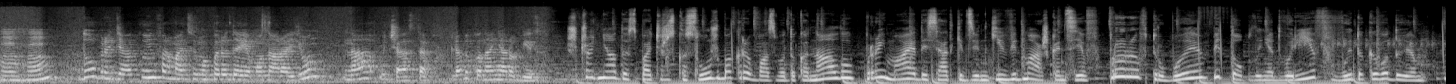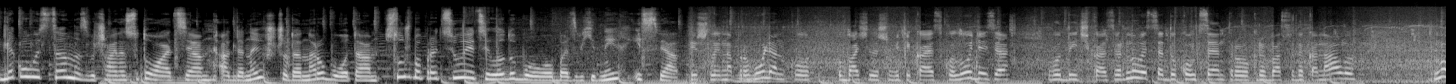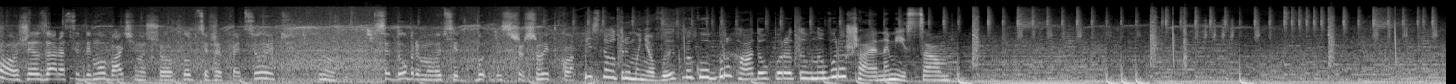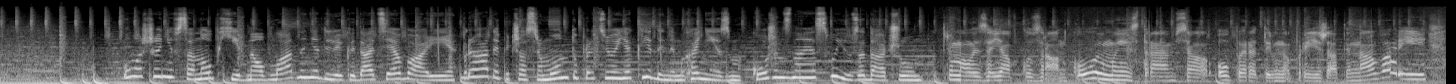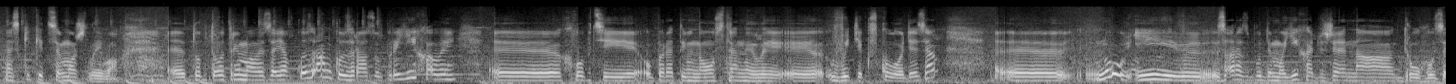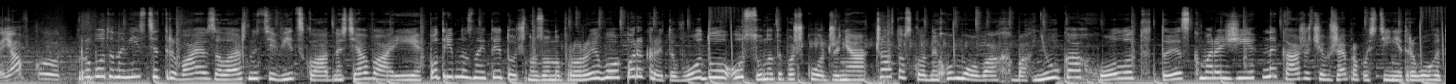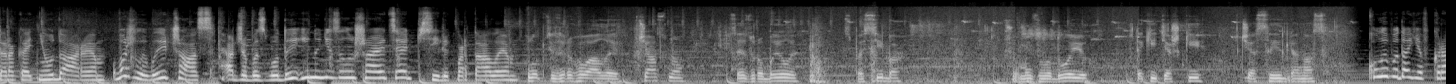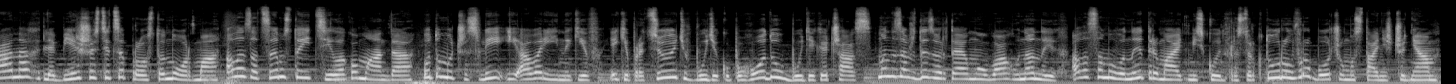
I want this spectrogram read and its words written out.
Угу. Добре, дякую. Інформацію ми передаємо на район на участок для виконання робіт. Щодня диспетчерська служба Кривбазводоканалу приймає десятки дзвінків від мешканців: прорив труби, підтоплення дворів, витоки води. Для когось це надзвичайна ситуація, а для них щоденна робота. Служба працює цілодобово без вихідних і свят. Пішли на прогулянку, побачили, що витікає з колодязя водичка. Звернулися до кол-центру Кривбасводоканалу. Ну, вже зараз ідемо, бачимо, що хлопці вже працюють. Ну, все добре, молодці, швидко. Після отримання виклику бригада оперативно вирушає на місце. У машині все необхідне обладнання для ліквідації аварії. Бригада під час ремонту працює як єдиний механізм. Кожен знає свою задачу. Отримали заявку зранку, і ми стараємося оперативно приїжджати на аварії, наскільки це можливо. Е, Тобто отримали заявку зранку, зразу приїхали. Е, Хлопці оперативно устранили е, витік з колодязя. Ну і зараз будемо їхати вже на другу заявку. Робота на місці триває в залежності від складності аварії. Потрібно знайти точну зону прориву, перекрити воду, усунути пошкодження. Часто в складних умовах: багнюка, холод, тиск мережі, не кажучи вже про постійні тривоги та ракетні удари. Важливий час, адже без води іноді залишаються цілі квартали. Хлопці зреагували вчасно, все зробили. Спасіба, що ми з водою в такі тяжкі часи для нас. Коли вода є в кранах, для більшості це просто норма. Але за цим стоїть ціла команда, у тому числі і аварійників, які працюють в будь-яку погоду в будь-який час. Ми не завжди звертаємо увагу на них, але саме вони тримають міську інфраструктуру в робочому стані щодня.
